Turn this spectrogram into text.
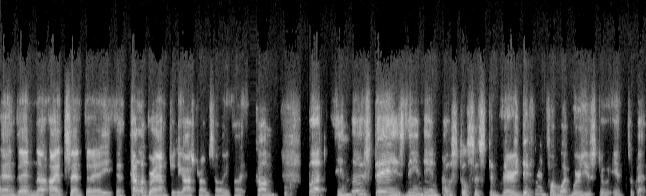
And then uh, I had sent a, a, telegram to the ashram saying I come. But in those days, the Indian postal system very different from what we're used to in Tibet.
